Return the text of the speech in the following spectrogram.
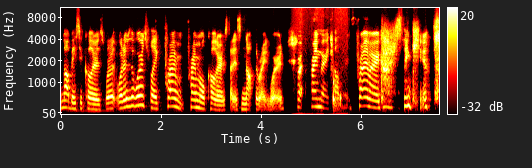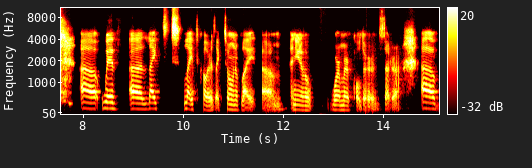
not, basic colors. What what are the words for like prime primal colors? That is not the right word. Pr- primary colors. Primary colors. Thank you. Uh, with uh, light light colors, like tone of light, um, and you know warmer, colder, etc. Uh,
